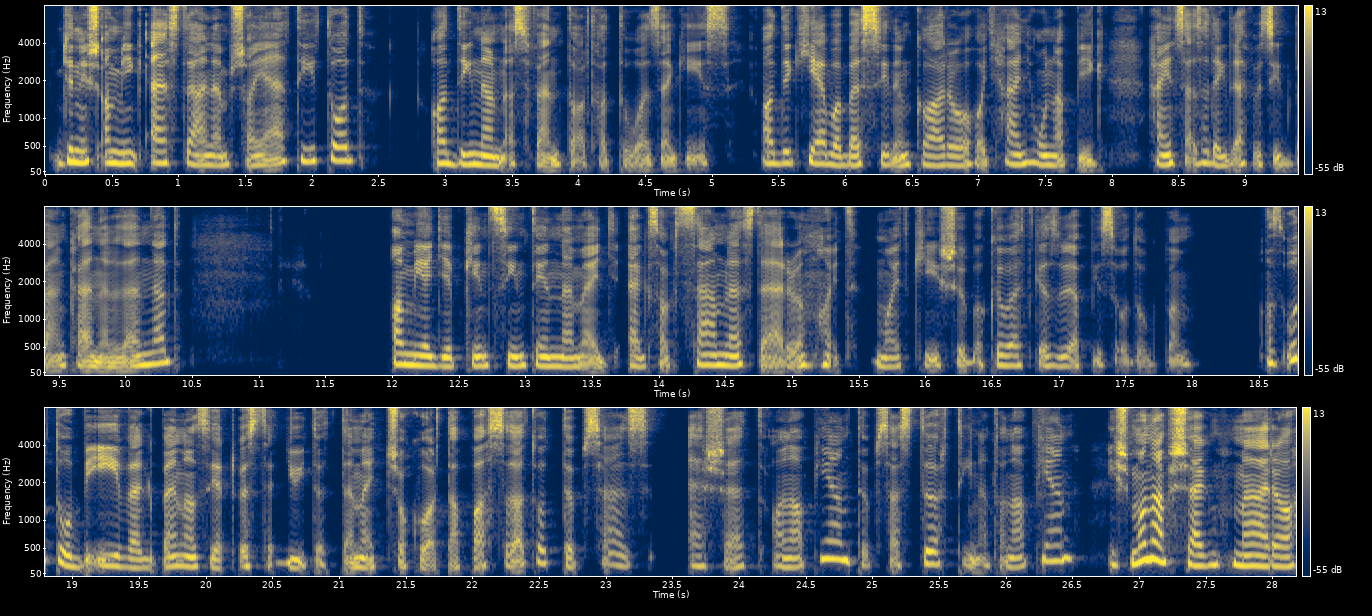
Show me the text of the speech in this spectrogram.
ugyanis amíg ezt el nem sajátítod, addig nem lesz fenntartható az egész. Addig hiába beszélünk arról, hogy hány hónapig, hány százalék deficitben kellene lenned, ami egyébként szintén nem egy exakt szám lesz, de erről majd, majd később a következő epizódokban. Az utóbbi években azért összegyűjtöttem egy csokor tapasztalatot, több száz eset alapján, több száz történet alapján, és manapság már a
